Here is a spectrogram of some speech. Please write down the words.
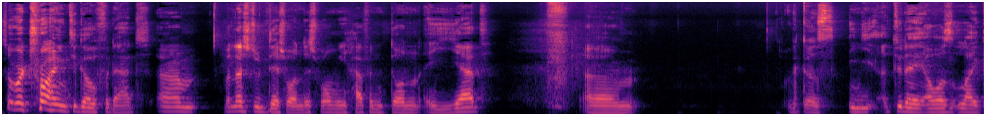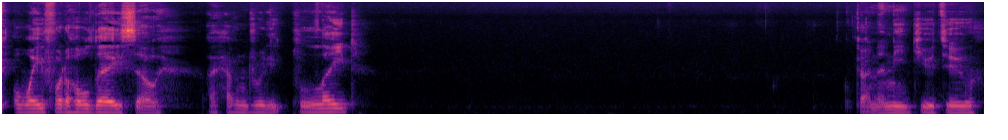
So we're trying to go for that. Um, but let's do this one. This one we haven't done yet. Um, because in, today I was like away for the whole day, so I haven't really played. Kinda need you to.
